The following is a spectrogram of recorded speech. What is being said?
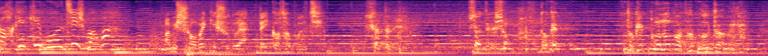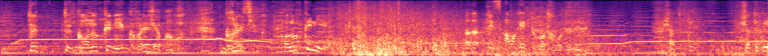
কাকে কি বলছিস বাবা? আমি সবাইকে শুধু একটাই কথা বলছি। সাথে সাথে শোন তোকে তোকে কোনো কথা বলতে হবে না। তুই তুই কনককে নিয়ে ঘরে যা বাবা। ঘরে যা কনককে নিয়ে। দাদা প্লিজ আমাকে একটু কথা বলতে দিন সত্যি? সত্যি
